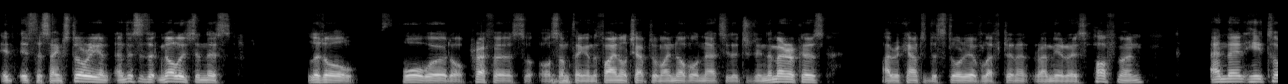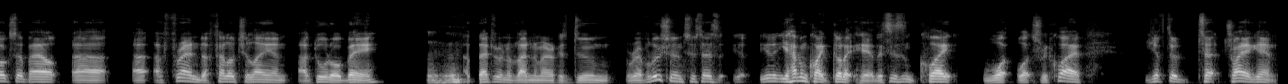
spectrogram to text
it, it's the same story, and and this is acknowledged in this little foreword or preface or, or mm-hmm. something in the final chapter of my novel Nazi Literature in the Americas. I recounted the story of Lieutenant Ramirez Hoffman, and then he talks about uh, a, a, friend, a fellow Chilean, Arturo Bey, mm -hmm. a veteran of Latin America's doomed revolutions, who says, you know, you haven't quite got it here. This isn't quite what what's required. You have to try again,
